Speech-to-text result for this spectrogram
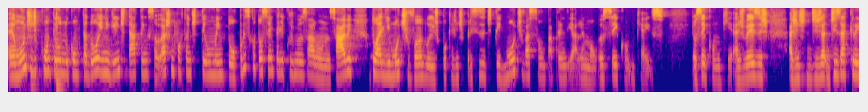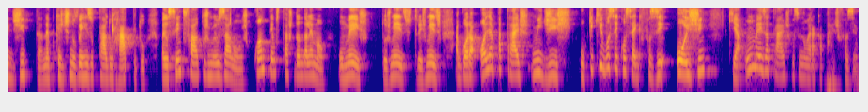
É um monte de conteúdo no computador e ninguém te dá atenção. Eu acho importante ter um mentor. Por isso que eu tô sempre ali com os meus alunos, sabe? Tô ali motivando eles, porque a gente precisa de ter motivação para aprender alemão. Eu sei como que é isso. Eu sei como que é. Às vezes a gente desacredita, né? Porque a gente não vê resultado rápido. Mas eu sempre falo para os meus alunos: quanto tempo você está estudando alemão? Um mês? Dois meses? Três meses? Agora olha para trás, me diz o que, que você consegue fazer hoje que há um mês atrás você não era capaz de fazer.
